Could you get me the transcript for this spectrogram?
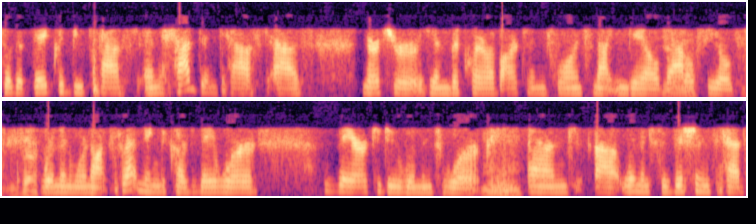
so that they could be cast and had been cast as nurturers in the Clara Barton, Florence Nightingale Yeah. battlefields. Exactly. Women were not threatening because they were there to do women's work, Mhm. and uh, women physicians had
